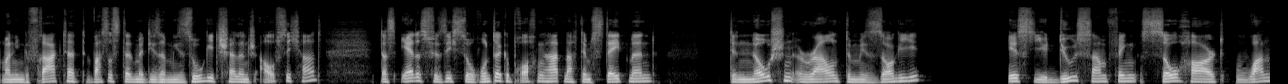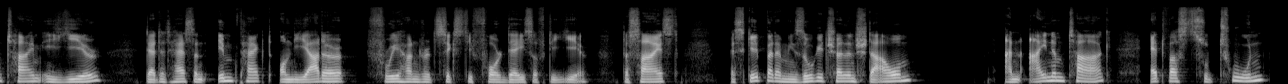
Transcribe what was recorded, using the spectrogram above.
man ihn gefragt hat, was es denn mit dieser Misogi Challenge auf sich hat, dass er das für sich so runtergebrochen hat nach dem Statement, the notion around the Misogi is you do something so hard one time a year that it has an impact on the other 364 days of the year. Das heißt, es geht bei der Misogi Challenge darum, an einem Tag etwas zu tun,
